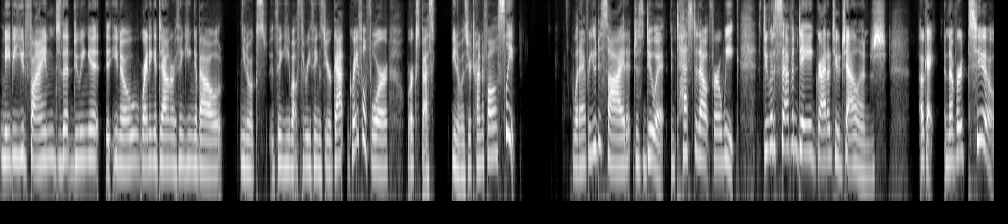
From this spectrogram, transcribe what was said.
maybe you'd find that doing it, you know, writing it down or thinking about, you know, ex- thinking about three things you're grateful for works best, you know, as you're trying to fall asleep. Whatever you decide, just do it and test it out for a week. Do a seven day gratitude challenge. Okay, number two,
